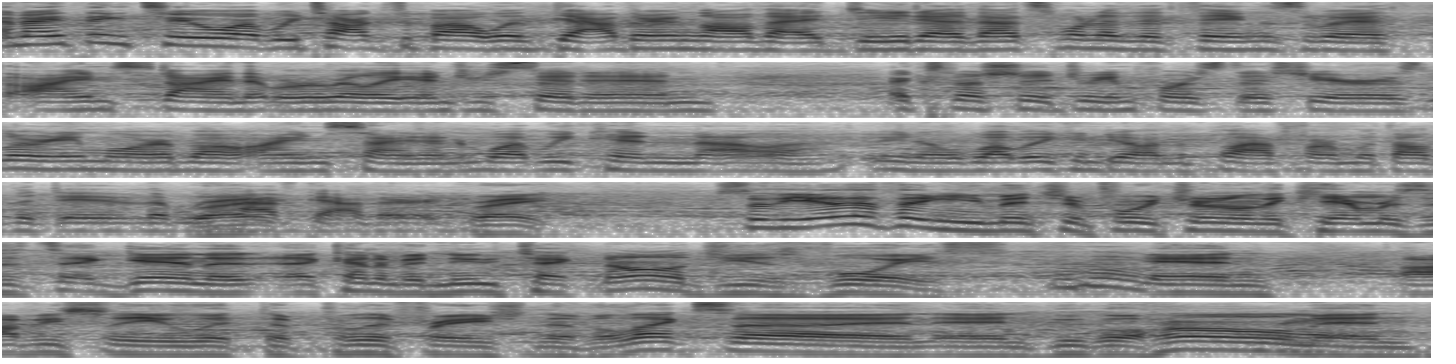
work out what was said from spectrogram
And I think too, what we talked about with gathering all that data, that's one of the things with Einstein that we're really interested in, especially at Dreamforce this year, is learning more about Einstein and what we can, uh, you know, what we can do on the platform with all the data that we right. have gathered. Right. So the other thing you mentioned before we turn on the cameras, it's again a, a kind of a new technology is voice. Mm-hmm. And obviously with the proliferation of Alexa and, and Google Home Right. and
